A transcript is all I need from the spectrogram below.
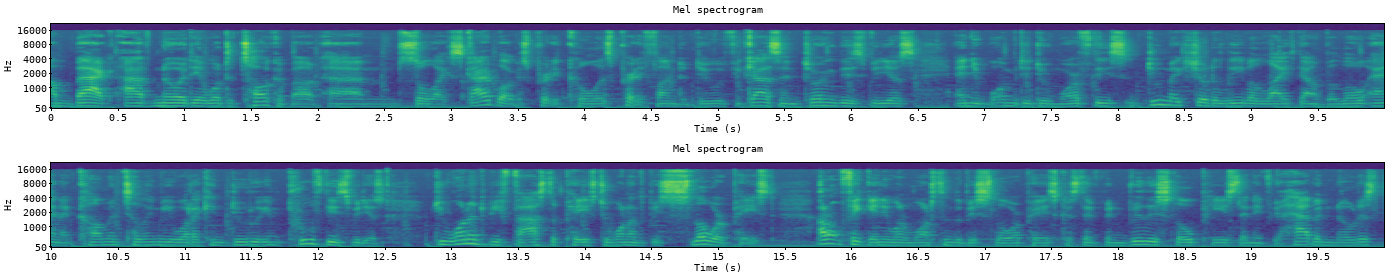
I'm back. I have no idea what to talk about. Um, so like Skyblock is pretty cool. It's pretty fun to do. If you guys are enjoying these videos and you want me to do more of these, do make sure to leave a like down below and a comment telling me what I can do to improve these videos. Do you want it to be faster paced? Do you want it to be slower paced? I don't think anyone wants them to be slower paced because they've been really slow paced and if you haven't noticed,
